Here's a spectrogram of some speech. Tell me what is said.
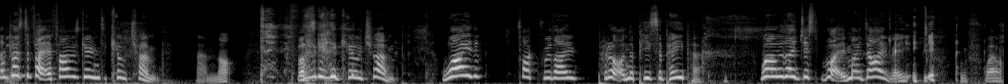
And plus the fact, if I was going to kill Trump, I'm not. If I was going to kill Trump, why the fuck would I put it on a piece of paper? Why would I just write in my diary? Oof, well,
